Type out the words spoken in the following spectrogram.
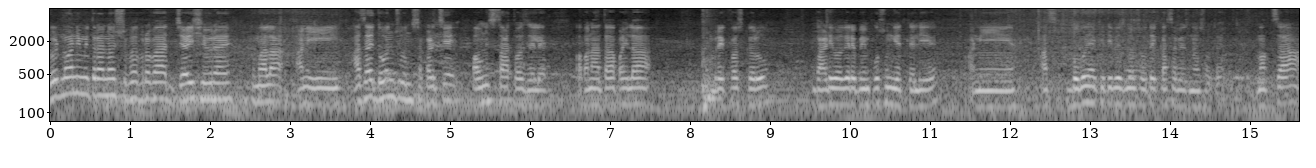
गुड मॉर्निंग मित्रांनो. शुभप्रभात जय शिवराय तुम्हाला. आणि आज आहे दोन जून सकाळचे पावणे सात वाजलेले. आपण आता पहिला ब्रेकफास्ट करू. गाडी वगैरे बिन पुसून घेतलेली आहे. आणि आज बघूया किती बिझनेस होते कसा बिझनेस होतोय. मागचा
